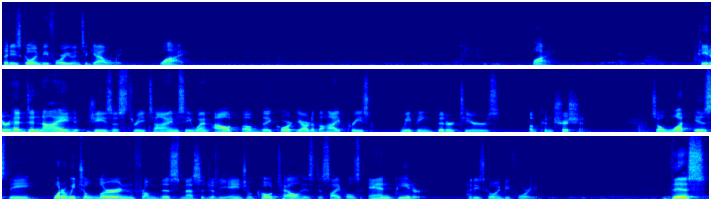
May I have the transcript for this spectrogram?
that he's going before you into Galilee. Why? Why? Peter had denied Jesus three times. He went out of the courtyard of the high priest weeping bitter tears of contrition. So, what is the what are we to learn from this message of the angel? Go tell his disciples and Peter that he's going before you. This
